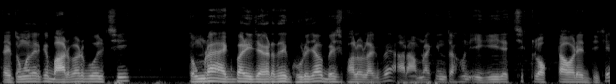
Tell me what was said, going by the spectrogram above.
তাই তোমাদেরকে বারবার বলছি তোমরা একবার এই জায়গাটাতে ঘুরে যাও, বেশ ভালো লাগবে। আর আমরা কিন্তু এখন এগিয়ে যাচ্ছি ক্লক টাওয়ারের দিকে।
